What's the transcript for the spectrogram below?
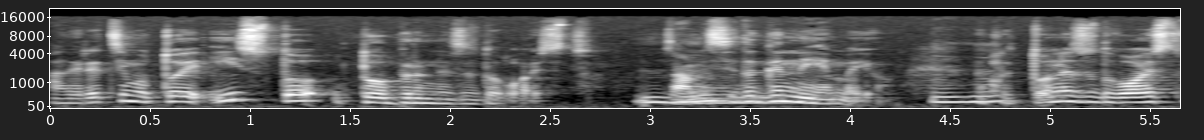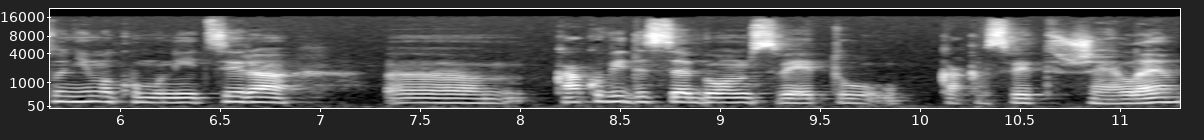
Ali recimo to je isto dobro nezadovoljstvo. Mm -hmm. Zamisli da ga nemaju. Mm -hmm. Dakle, to nezadovoljstvo njima komunicira um, kako vide sebe u ovom svetu, kakav svet žele, uh,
